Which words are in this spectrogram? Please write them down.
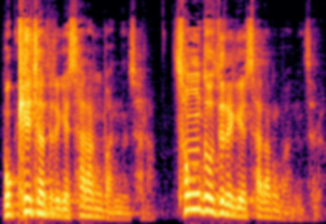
목회자들에게 사랑받는 사람, 성도들에게 사랑받는 사람,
